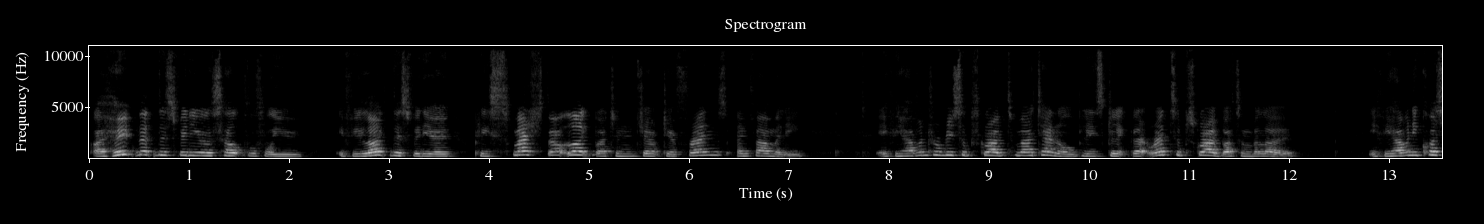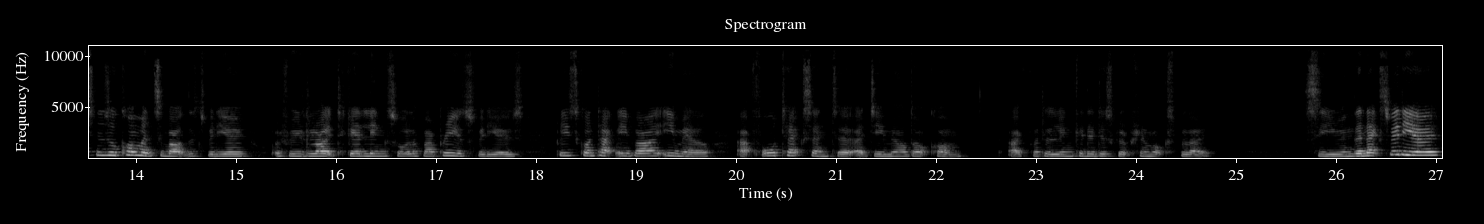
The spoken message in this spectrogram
I hope that this video is helpful for you. If you liked this video, please smash that like button and show it to your friends and family. If you haven't already subscribed to my channel, please click that red subscribe button below. If you have any questions or comments about this video, or if you'd like to get links to all of my previous videos, please contact me via email at 4techcenter at gmail.com. I've put a link in the description box below. See you in the next video!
